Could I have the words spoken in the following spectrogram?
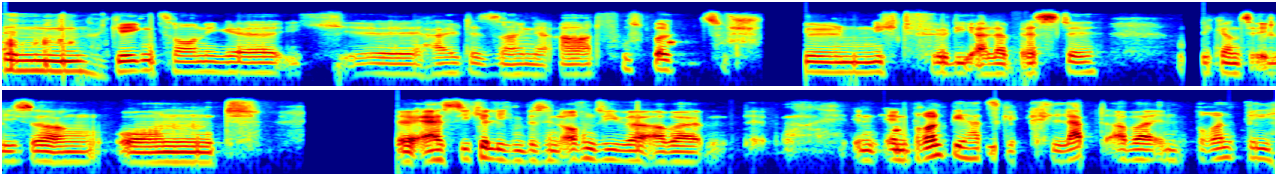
bin gegen Zorniger. Ich äh, halte seine Art, Fußball zu spielen, nicht für die allerbeste, muss ich ganz ehrlich sagen. Und äh, er ist sicherlich ein bisschen offensiver, aber äh, in, in Brøndby hat es geklappt, aber in Brøndby,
